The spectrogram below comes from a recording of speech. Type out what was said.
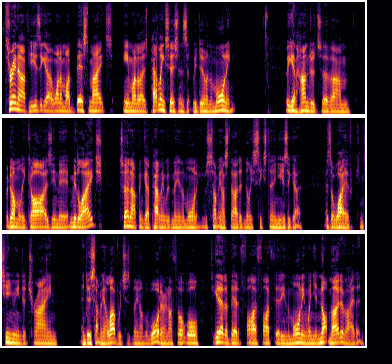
three and a half years ago, one of my best mates in one of those paddling sessions that we do in the morning, we get hundreds of um, predominantly guys in their middle age turn up and go paddling with me in the morning. It was something I started nearly 16 years ago as a way of continuing to train and do something I love, which is being on the water. And I thought, well, to get out of bed at five, five thirty in the morning when you're not motivated,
